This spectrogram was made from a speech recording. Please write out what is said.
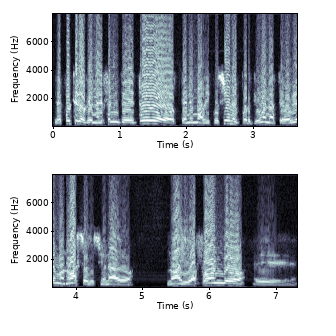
después creo que en el frente de todo tenemos discusiones porque, bueno, este gobierno no ha solucionado, no ha ido a fondo. Eh,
